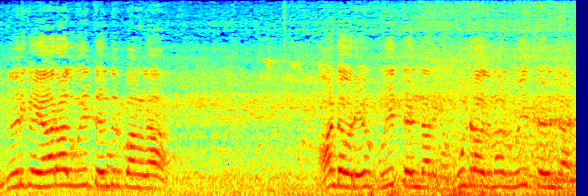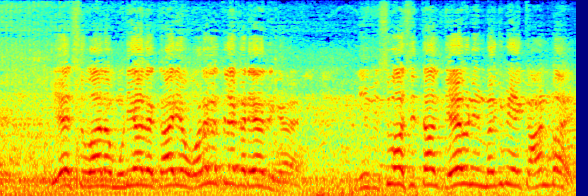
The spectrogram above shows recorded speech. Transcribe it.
இது வரைக்கும் யாராவது உயிர் தெரிந்திருப்பாங்களா ஆண்டவர் உயிர் தெரிந்தாருங்க மூன்றாவது நாள் உயிர் தெழுந்தாரு. இயேசுவால முடியாத காரியம் உலகத்திலே கிடையாதுங்க. நீ விசுவாசித்தால் தேவனின் மகிமையை காண்பாய்.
